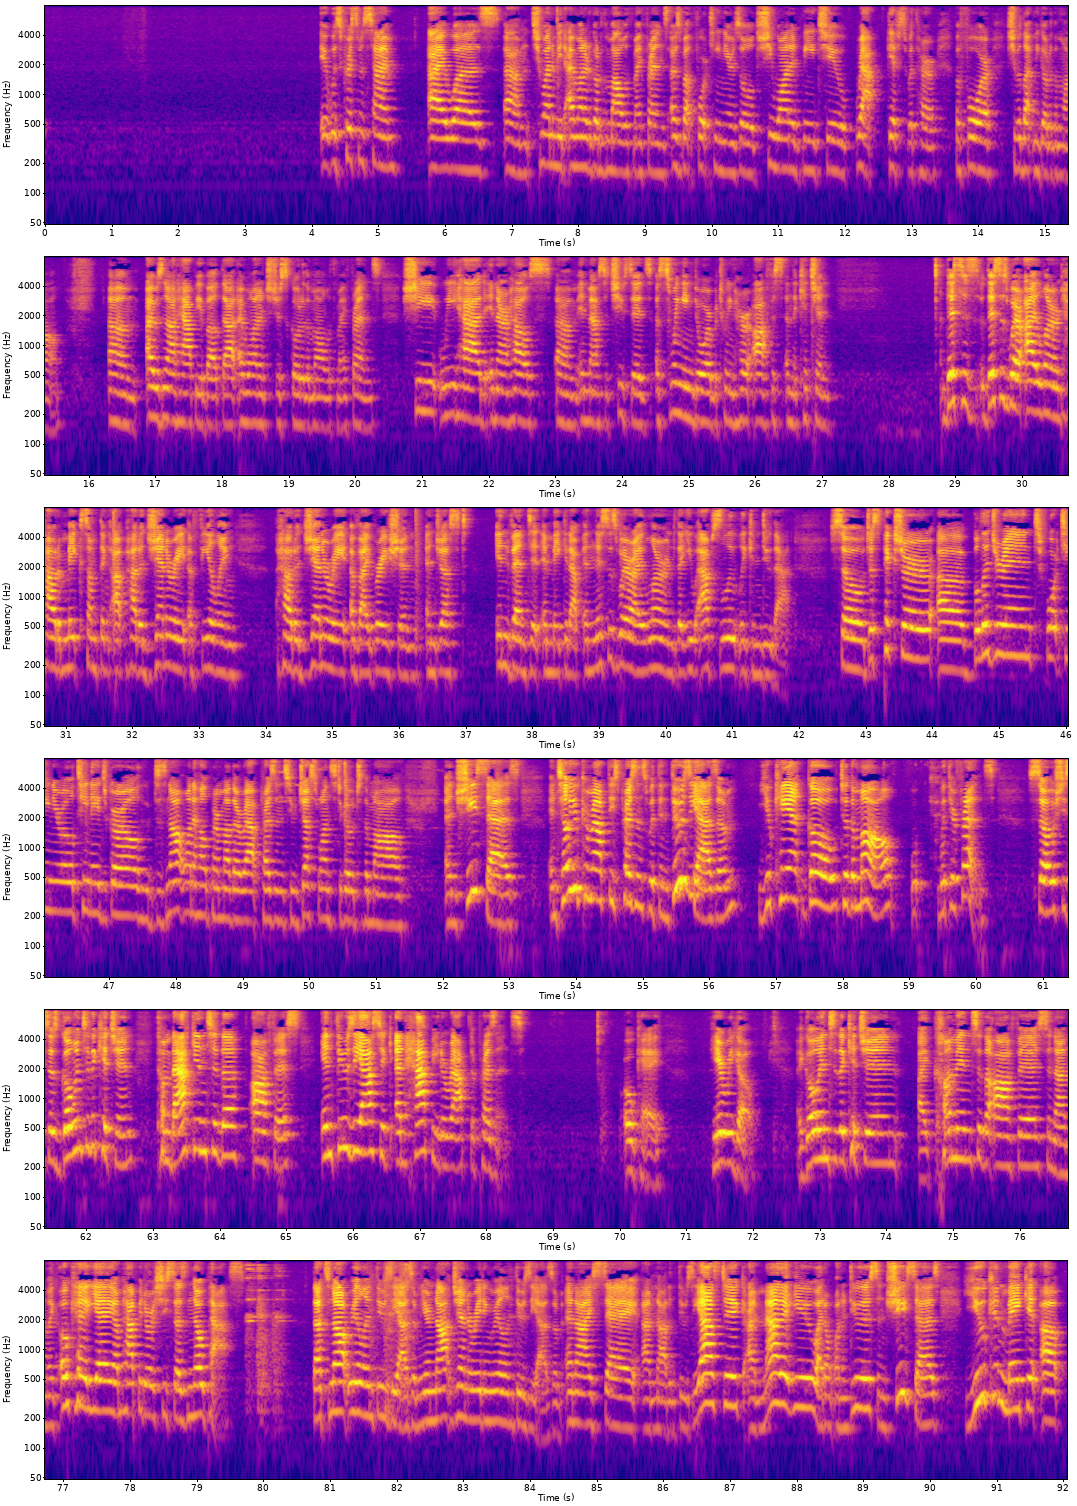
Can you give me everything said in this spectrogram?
it was Christmas time. I was um, she wanted me to, I wanted to go to the mall with my friends. I was about 14 years old. She wanted me to wrap gifts with her before she would let me go to the mall. Um, I was not happy about that. I wanted to just go to the mall with my friends. She we had in our house um, in Massachusetts a swinging door between her office and the kitchen. This is this is where I learned how to make something up, how to generate a feeling how to generate a vibration and just invent it and make it up. And this is where I learned that you absolutely can do that. So just picture a belligerent 14 year old teenage girl who does not want to help her mother wrap presents, who just wants to go to the mall. And she says, until you can wrap these presents with enthusiasm, you can't go to the mall w- with your friends. So she says, go into the kitchen come back into the office enthusiastic and happy to wrap the presents. Okay, here we go. I go into the kitchen, I come into the office, and I'm like, okay, yay, I'm happy to. She says, no pass. That's not real enthusiasm. You're not generating real enthusiasm. And I say, I'm not enthusiastic. I'm mad at you. I don't want to do this. And she says, you can make it up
